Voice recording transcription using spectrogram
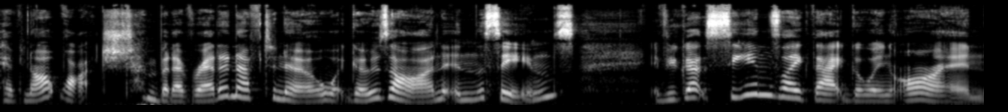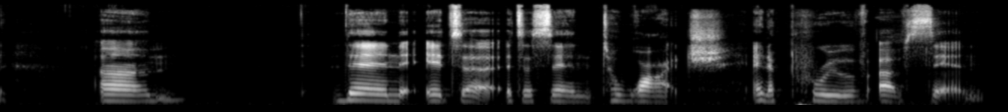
have not watched, but I've read enough to know what goes on in the scenes, if you've got scenes like that going on, um, then it's a it's a sin to watch and approve of sin.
